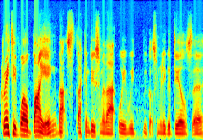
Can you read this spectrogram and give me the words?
creative while buying, that's I can do some of that. We, we we've got some really good deals uh,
